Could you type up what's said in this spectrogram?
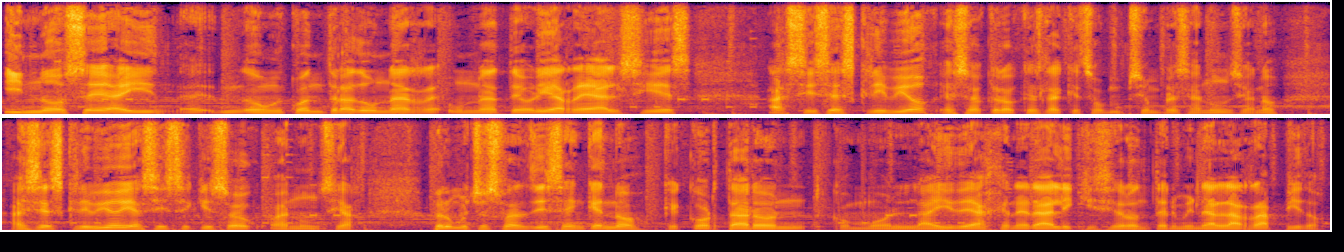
y no sé, ahí eh, no he encontrado una, una teoría real si es así se escribió, eso creo que es la que siempre se anuncia, ¿no? Así se escribió y así se quiso anunciar. Pero muchos fans dicen que no, que cortaron como la idea general y quisieron terminarla rápido.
